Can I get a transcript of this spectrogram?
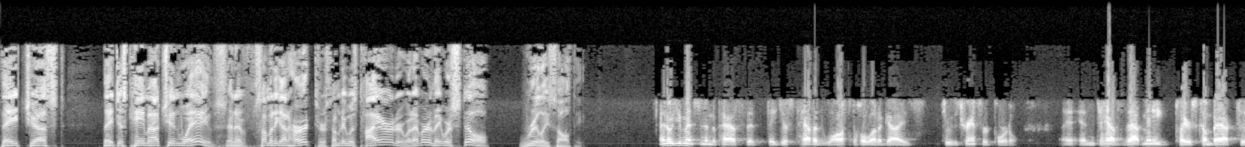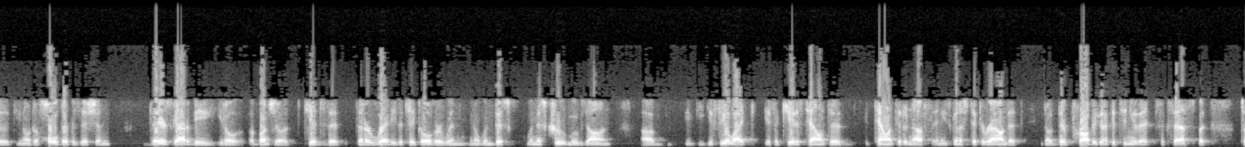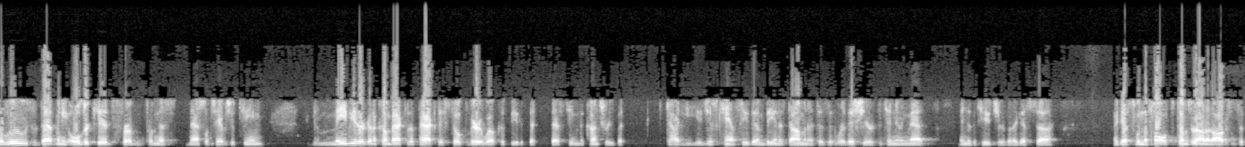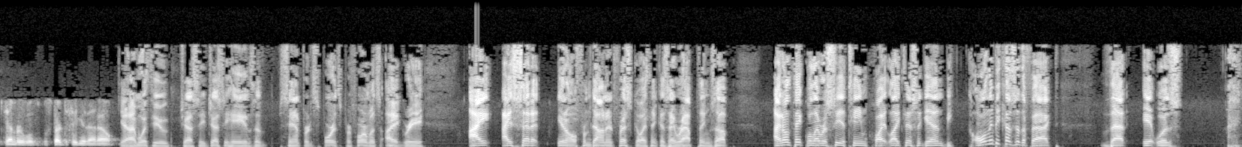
they just they just came at you in waves. And if somebody got hurt or somebody was tired or whatever, they were still really salty. I know you mentioned in the past that they just haven't lost a whole lot of guys through the transfer portal, and, to have that many players come back to you know to hold their position, there's got to be you know a bunch of kids that that are ready to take over when you know when this when this crew moves on. Um, you, you feel like if a kid is talented, talented enough, and he's going to stick around, that you know they're probably going to continue that success. But to lose that many older kids from from this national championship team, you know, maybe they're going to come back to the pack. They still very well could be the best team in the country, but God, you, you just can't see them being as dominant as they were this year, continuing that into the future. But I guess, uh, I guess when the fall comes around in August and September, we'll, we'll start to figure that out. Yeah, I'm with you, Jesse. Jesse Haines of Sanford Sports Performance. I agree. I, I said it, you know, from down in Frisco, I think as I wrap things up. I don't think we'll ever see a team quite like this again, be, only because of the fact that it was,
